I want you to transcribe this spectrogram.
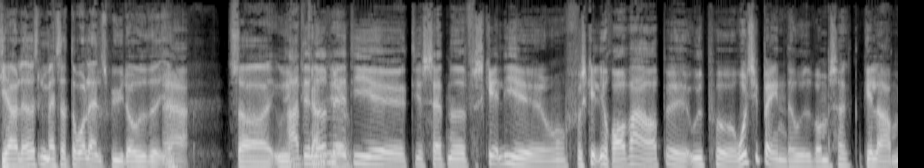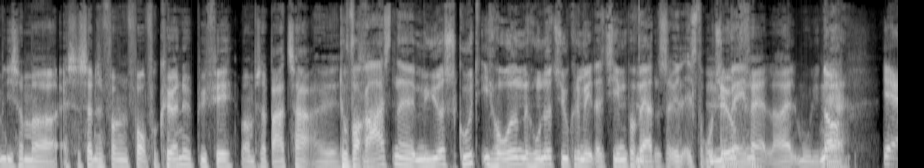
de har jo lavet sådan en matadorlandsby derude, ved jeg. Ja. Så ude Ah, det er noget med, at de, øh, de har sat noget forskellige, øh, forskellige råvarer op øh, ude på rutsjebanen derude, hvor man så gælder om ligesom at, altså sådan en form- for kørende buffet, hvor man så bare tager øh, Du får rasende myrer skudt i hovedet med 120 km i timen på verdens ældste rutsjebane. løvfald og alt muligt. Nå, ja. Ja.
